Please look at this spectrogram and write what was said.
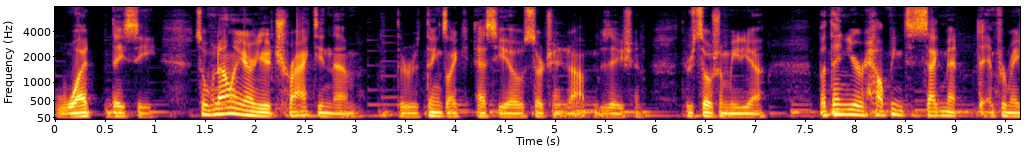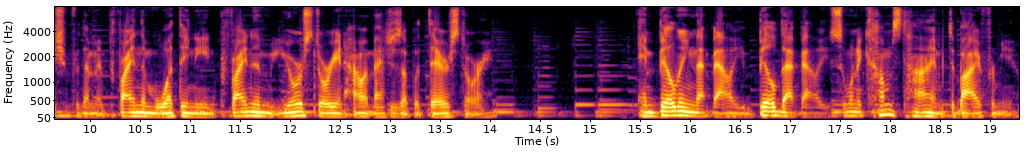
what they see. So not only are you attracting them through things like SEO, search engine optimization, through social media, but then you're helping to segment the information for them and providing them what they need, providing them your story and how it matches up with their story. And building that value, build that value. So when it comes time to buy from you,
